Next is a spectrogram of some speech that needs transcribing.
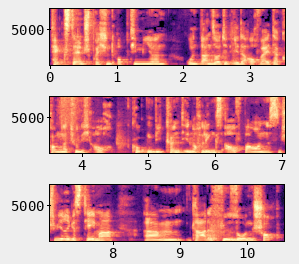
Texte entsprechend optimieren und dann solltet ihr da auch weiterkommen. Natürlich auch gucken, wie könnt ihr noch Links aufbauen. Das ist ein schwieriges Thema, ähm, gerade für so einen Shop,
